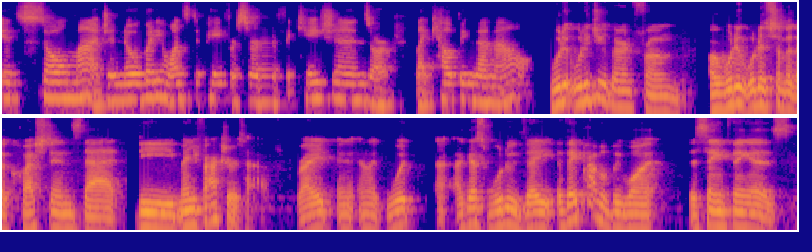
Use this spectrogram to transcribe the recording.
it's so much. And nobody wants to pay for certifications or like helping them out. What, what did you learn from, or what, what are some of the questions that the manufacturers have, right? And, and like, what, I guess, what do they, they probably want the same thing as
